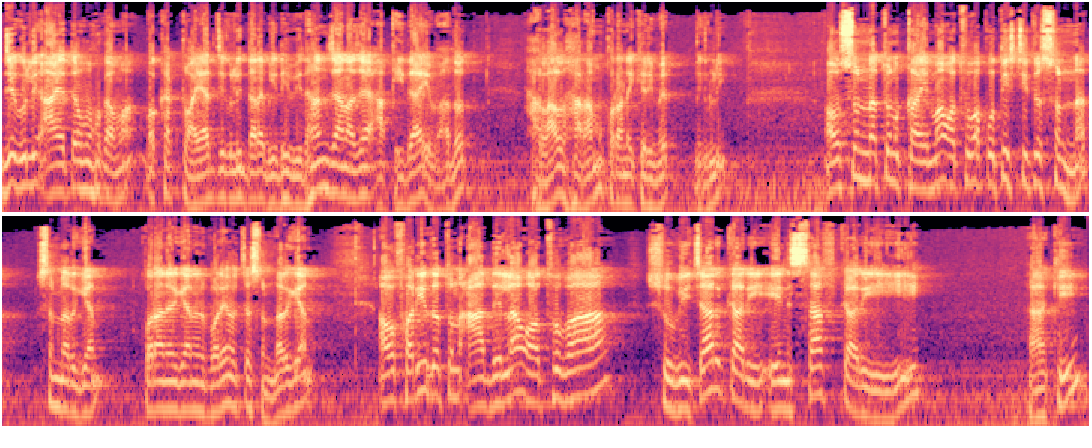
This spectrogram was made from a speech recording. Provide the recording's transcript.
যেগুলি আয়াত মহকামা অখাট্ট আয়াত যেগুলির দ্বারা বিধি বিধান জানা যায়, আকিদা, ইবাদত, হালাল, হারাম, কোরআনে কেরিমের এগুলি। অসুন্নাতুন কায়মা, অথবা প্রতিষ্ঠিত সুন্নাত সন্ন্যার জ্ঞান, কোরআনের জ্ঞানের পরে হচ্ছে সন্ন্যার জ্ঞান। আও ফরিদাতুন আদেলা, অথবা সুবিচারকারী, ইনসাফকারী কি?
